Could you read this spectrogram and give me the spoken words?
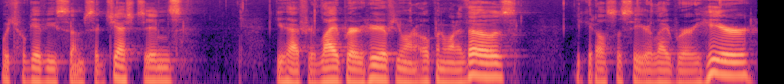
which will give you some suggestions you have your library here if you want to open one of those. You could also see your library here,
